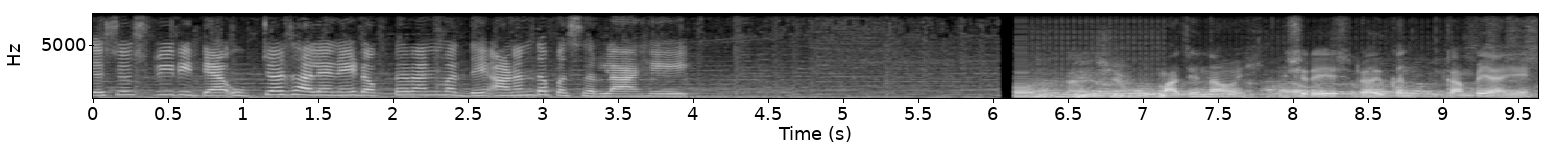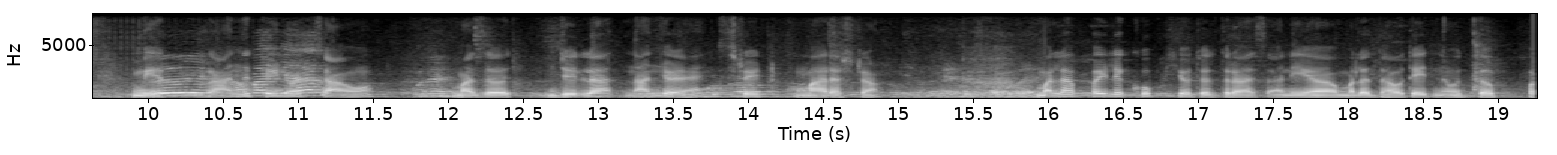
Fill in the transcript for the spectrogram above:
यशस्वीरित्या उपचार झाल्याने डॉक्टरांमध्ये आनंद पसरला आहे. माझे नाव श्रेयश रविकांत कांबळे आहे. मी रान त्रिनोटचा आहो माझं जिल्हा नांदेड आहे स्टेट महाराष्ट्र. मला पहिले खूप हे होतं त्रास आणि मला धावता येत नव्हतं प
